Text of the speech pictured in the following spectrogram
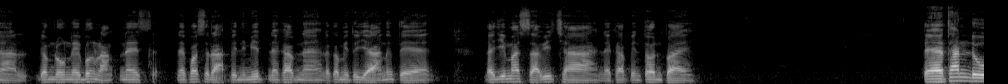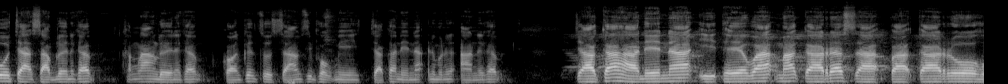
นะดำรงในเบื้องหลังในในพระสดะเป็นนิมิตนะครับนะแล้วก็มีตัวอย่างตั้งแต่ดายิมัสสาวิชานะครับเป็นต้นไป แต่ท่านดูจะสับเลยนะครับ ข้างล่างเลยนะครับ ก่อนขึ้นสุด 36 มีจากข้าเนนะอนนี้มันอ่านนะครับ จากข้าหาเนนะอิเทวะมะการสะปะการโรโห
